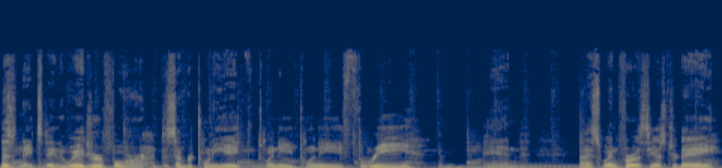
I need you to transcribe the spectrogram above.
This is Nate's Daily Wager for December 28th, 2023. And nice win for us yesterday.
